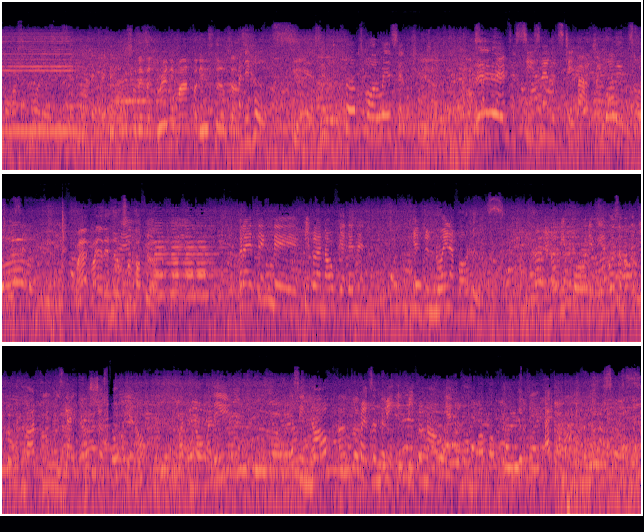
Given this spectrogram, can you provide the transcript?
More, more or less. So there's a great demand for these herbs and For the herbs. Yeah. Yes. Herbs always sell. yeah. Okay. Sometimes it's seasonal, it's stay back, but herbs always sell. Why, why are the herbs so popular? But I think the people are now getting in, into knowing about herbs. You know, before they, you know, some of the people would not use like bush or so, you know. But normally, you see now, presently, the people now get to know more about herbs. They find out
